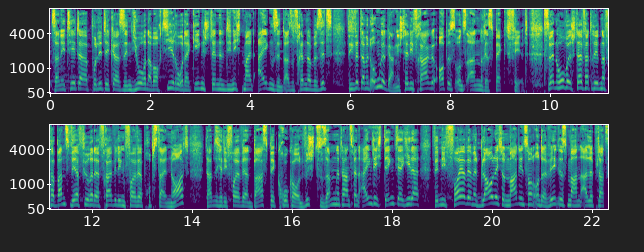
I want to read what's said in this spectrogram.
Sanitäter, Politiker, Senioren, aber auch Tiere oder Gegenstände, die nicht mein eigen sind, also fremder Besitz. Wie wird damit umgegangen? Ich stelle die Frage, ob es uns an Respekt fehlt. Sven Hove ist stellvertretender Verbandswehrführer der Freiwilligen Feuerwehr Probstein Nord. Da haben sich ja die Feuerwehren Basbeck, Krokau und Wisch zusammengetan. Sven, eigentlich denkt ja jeder, wenn die Feuerwehr mit Blaulicht und Martinshorn unterwegs ist, machen alle Platz.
